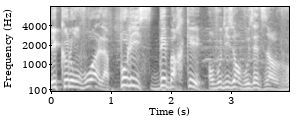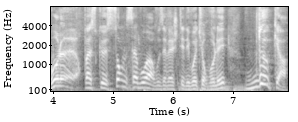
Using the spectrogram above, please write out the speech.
et que l'on voit la police débarquer en vous disant vous êtes un voleur parce que sans le savoir vous avez acheté des voitures volées, deux cas.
